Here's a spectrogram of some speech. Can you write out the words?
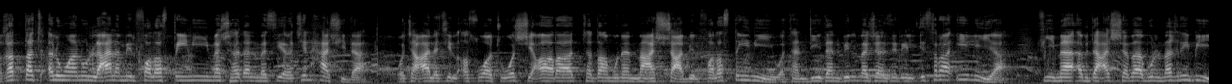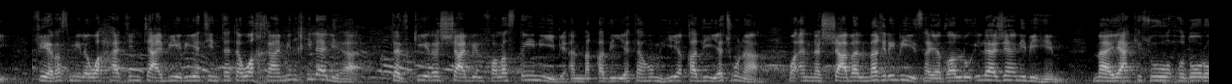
غطت ألوان العلم الفلسطيني مشهد المسيرة الحاشدة. وتعالت الأصوات والشعارات تضامنا مع الشعب الفلسطيني وتنديدا بالمجازر الإسرائيلية. فيما أبدع الشباب المغربي في رسم لوحات تعبيرية تتوخى من خلالها. تذكير الشعب الفلسطيني بأن قضيتهم هي قضيتنا وأن الشعب المغربي سيظل إلى جانبهم. ما يعكسه حضور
